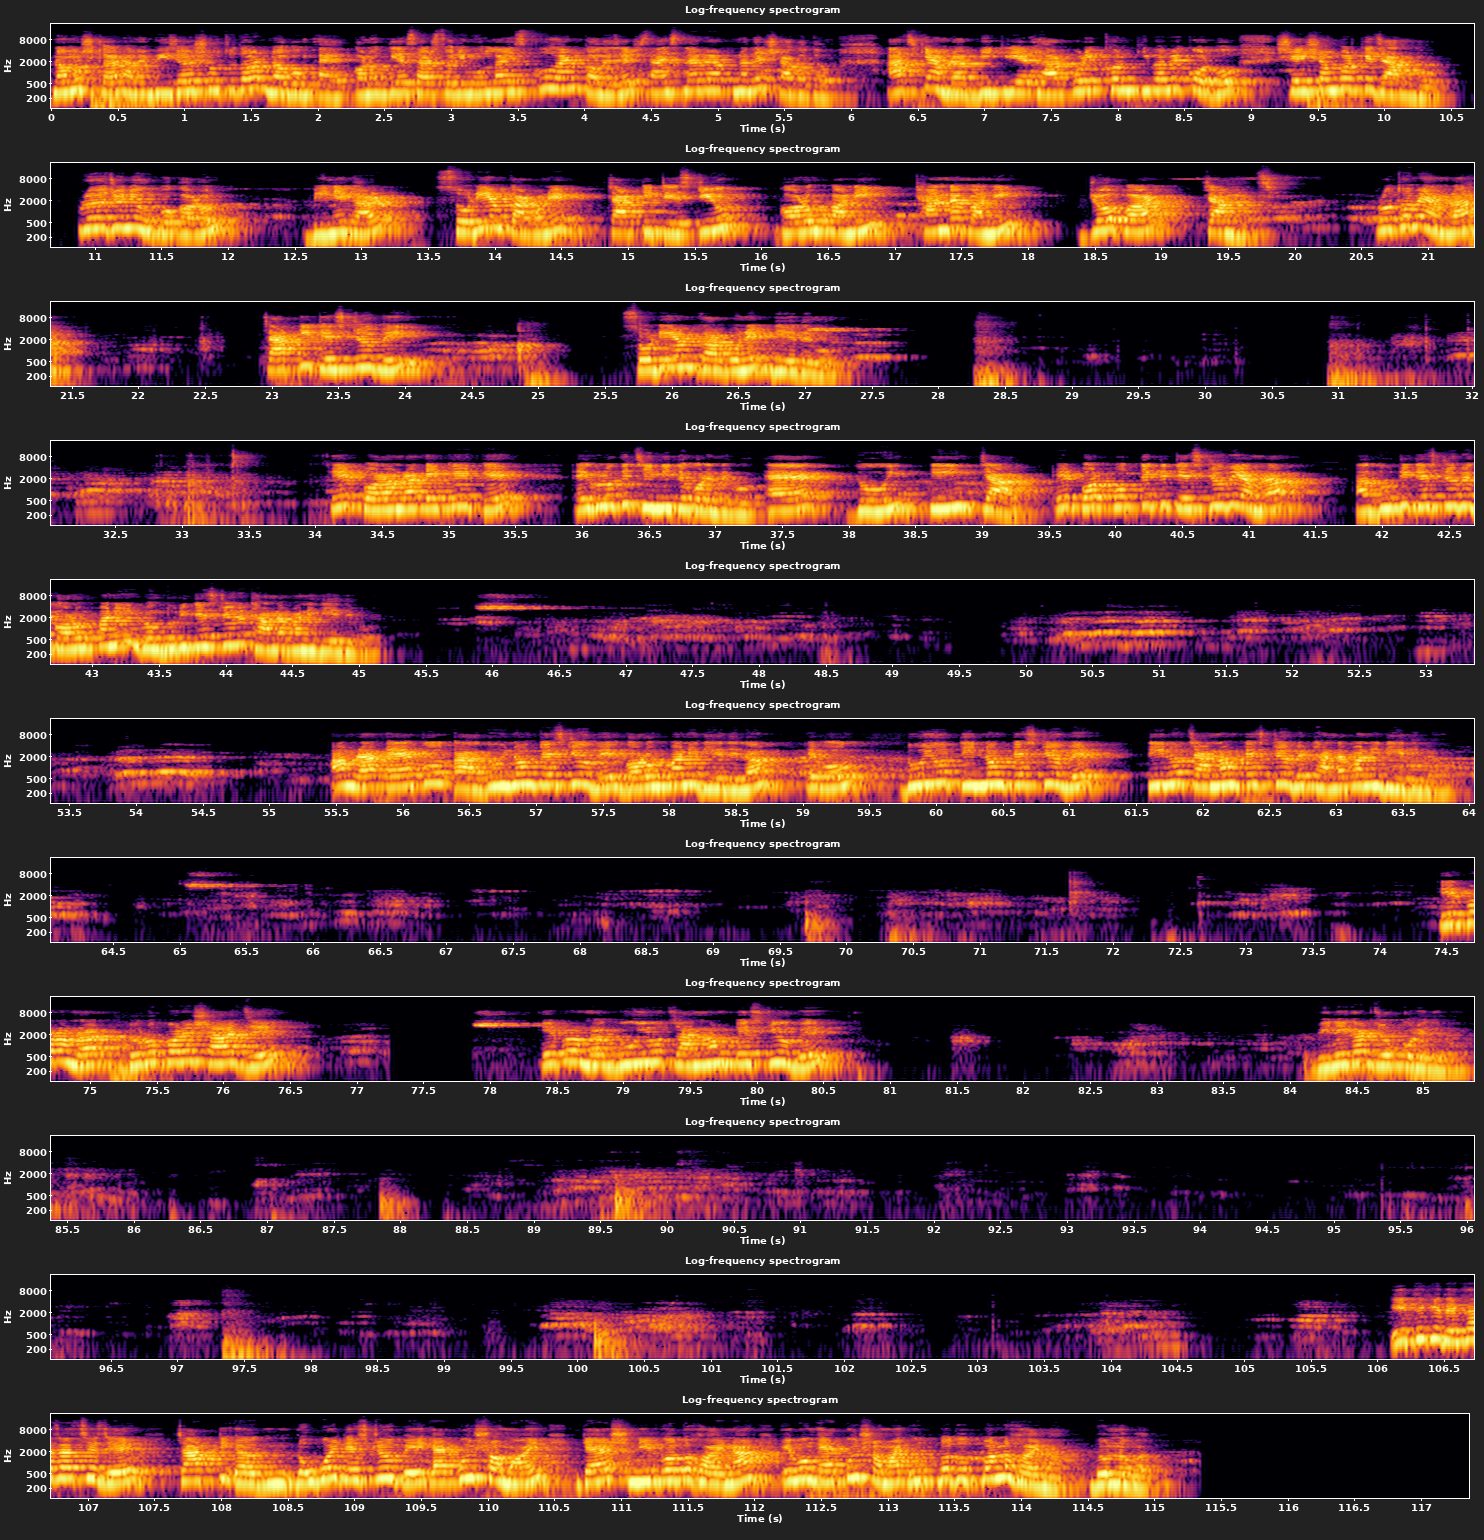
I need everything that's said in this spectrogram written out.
নমস্কার, আমি বিজয় সূত্রধর, নবম এক, Kanakdia sir Salimullah school and কলেজের সায়েন্স ল্যাবে আপনাদের স্বাগত আজকে আমরা বিক্রিয়ার হার পরীক্ষণ কীভাবে করব সেই সম্পর্কে জানব। প্রয়োজনীয় উপকরণ, ভিনেগার, সোডিয়াম কার্বনেট, চারটি টেস্ট টিউব, গরম পানি, ঠান্ডা পানি ড্রপার চামচ। প্রথমে আমরা চারটি টেস্ট টিউবেই সোডিয়াম কার্বনেট দিয়ে দেবো। এরপর আমরা একে একে এগুলোকে চিহ্নিত করে নেব। এক, দুই, তিন, চার। এরপর প্রত্যেকটি টেস্ট টিউবে আমরা দুটি টেস্ট টিউবে গরম পানি এবং দুটি টেস্ট টিউবে ঠান্ডা পানি দিয়ে দেব। আমরা এক ও দুই নং টেস্ট টিউবে গরম পানি দিয়ে দিলাম এবং দুই ও তিন নং টেস্ট টিউবে তিন ও চার নং টেস্ট টিউবে ঠান্ডা পানি দিয়ে দিলাম। এরপর আমরা ডোরোপরের সাহায্যে, এরপর আমরা দুই ও চার নং টেস্ট টিউবে ভিনেগার যোগ করে দেব। এ থেকে দেখা যাচ্ছে যে চারটি উভয় টেস্ট টিউবে একই সময় গ্যাস নির্গত হয় না এবং একই সময় উৎপদ উৎপন্ন হয় না। ধন্যবাদ।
